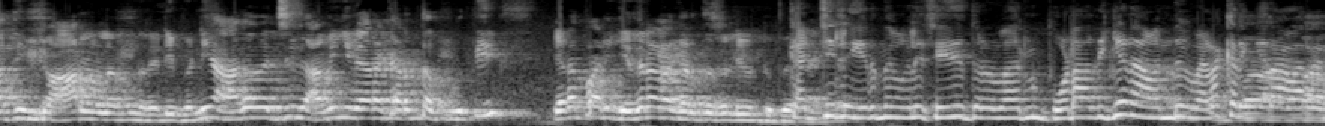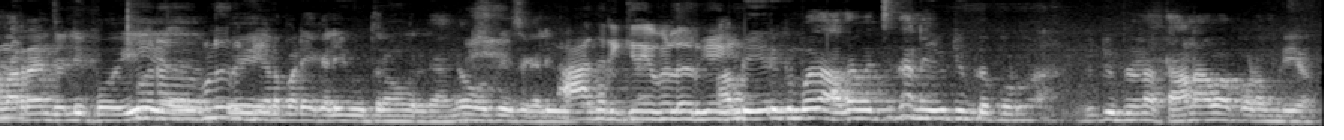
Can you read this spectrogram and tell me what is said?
அதிமுக ஆர்வலர்னு ரெடி பண்ணி அதை வச்சு அவங்க வேற கருத்தை பூத்தி எடப்பாடிக்கு எதிரான கருத்தை சொல்லி விட்டு கட்சியில இருந்தவங்களே செய்தி தொடர்பாருன்னு போடாதீங்க நான் வந்து வழக்கறிஞரா வரேன் வர்றேன்னு சொல்லி போய். எடப்பாடியை கழுவி ஊத்துறவங்க இருக்காங்க ஓபிஎஸ் கழுவி. ஆதரிக்கிறவங்களும் இருக்கு அப்படி இருக்கும்போது அதை வச்சு தான் நான் யூடியூப்ல போடுவேன். யூடியூப்ல நான் தானாவா போட முடியும்.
